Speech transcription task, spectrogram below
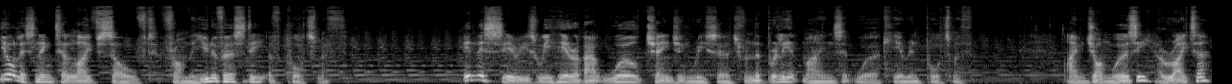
You're listening to Life Solved from the University of Portsmouth. In this series, we hear about world changing research from the brilliant minds at work here in Portsmouth. I'm John Worsey, a writer,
